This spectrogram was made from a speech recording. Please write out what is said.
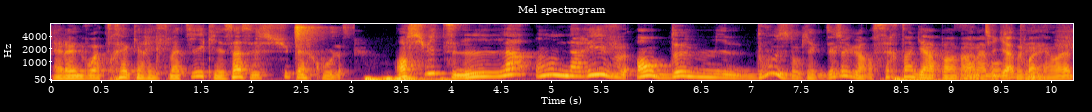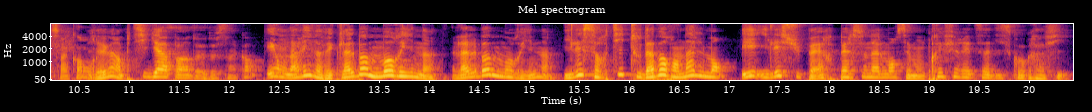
Elle a une voix très charismatique et ça, c'est super cool. Ensuite, là, on arrive en 2012, donc il y a déjà eu un certain gap hein, quand un même. petit entre gap, les- ouais, ouais, de 5 ans. Il y a eu un petit gap hein, de, de 5 ans. Et on arrive avec l'album Maureen. L'album Maureen, il est sorti tout d'abord en allemand. Et il est super. Personnellement, c'est mon préféré de sa discographie.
